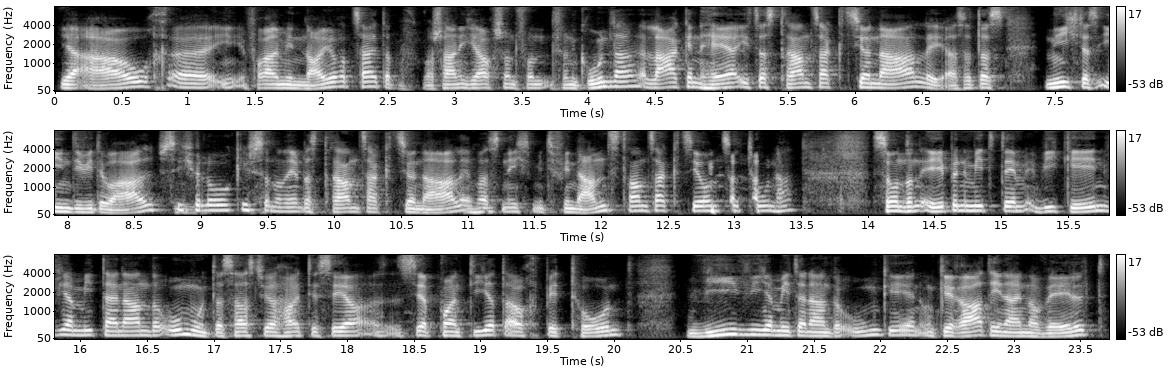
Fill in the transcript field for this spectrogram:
ja auch, äh, vor allem in neuerer Zeit, aber wahrscheinlich auch schon von, von Grundlagen her, ist das Transaktionale. Also das nicht das Individualpsychologisch, sondern eben das Transaktionale, mhm. was nicht mit Finanztransaktionen zu tun hat, sondern eben mit dem, wie gehen wir miteinander um. Und das hast du ja heute sehr, sehr pointiert auch betont, wie wir miteinander umgehen. Und gerade in einer Welt,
